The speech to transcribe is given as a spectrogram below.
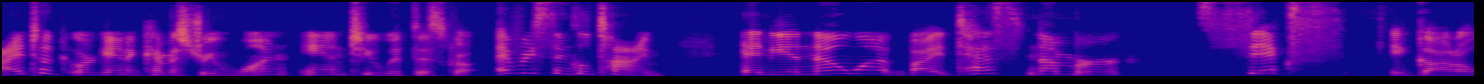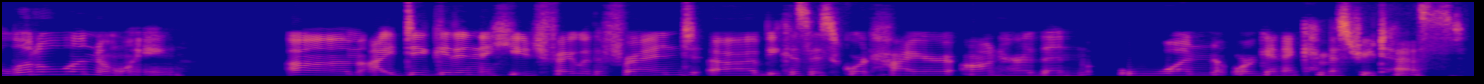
I took organic chemistry one and two with this girl every single time. And you know what? By test number six, it got a little annoying. Um, I did get in a huge fight with a friend uh, because I scored higher on her than one organic chemistry test.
